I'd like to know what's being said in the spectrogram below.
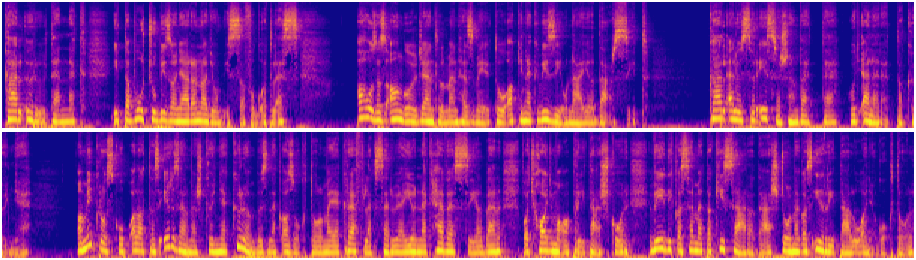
Kár örült ennek, itt a búcsú bizonyára nagyon visszafogott lesz. Ahhoz az angol gentlemanhez méltó, akinek vizionálja Darcy-t. Karl először észre sem vette, hogy elerett a könnye. A mikroszkóp alatt az érzelmes könnyek különböznek azoktól, melyek reflexzerűen jönnek heves szélben vagy hagyma aprításkor, védik a szemet a kiszáradástól meg az irritáló anyagoktól.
